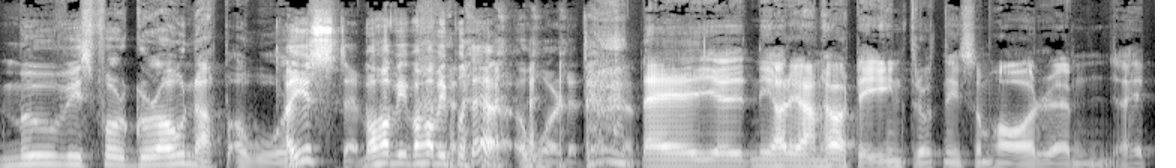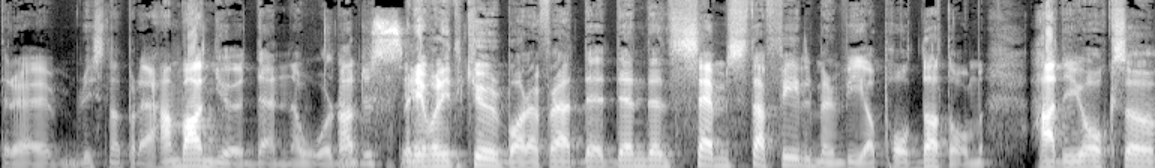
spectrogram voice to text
Movies for Grown-Up Award. Ja, just det. Vad har vi, vad har vi på det awardet egentligen? Nej, ni har redan hört det i introt, ni som har eh, heter det, lyssnat på det. Han vann ju den awarden. Ja. Men det var lite kul bara för att den, den, sämsta filmen vi har poddat om hade ju också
